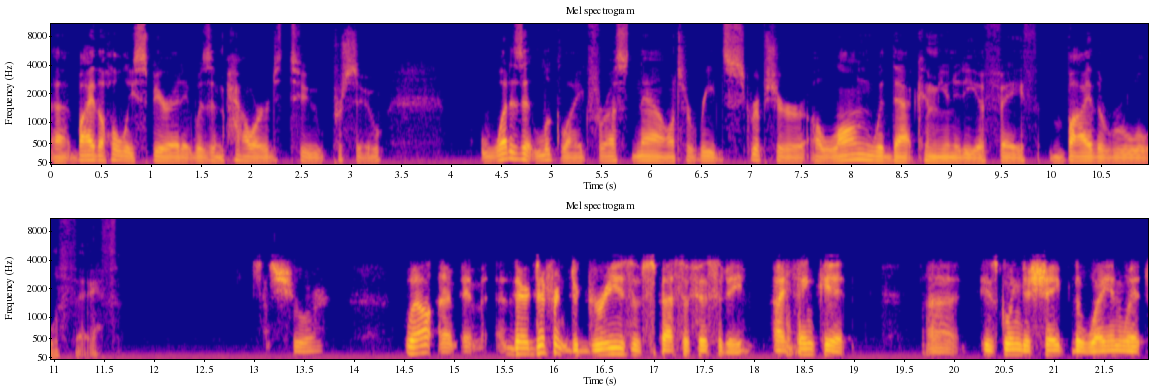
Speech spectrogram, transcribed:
uh, by the Holy Spirit it was empowered to pursue. What does it look like for us now to read Scripture along with that community of faith by the rule of faith? Sure. Well, there are different degrees of specificity. I think it uh, is going to shape the way in which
